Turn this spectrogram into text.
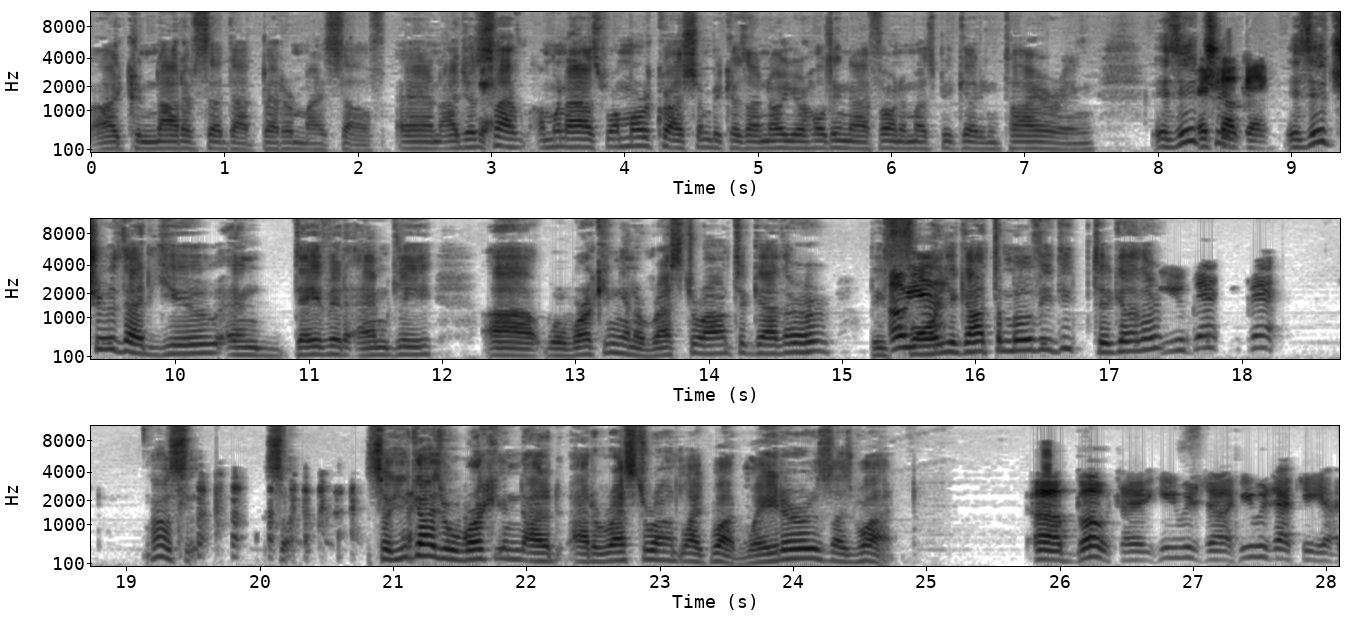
I could not have said that better myself. And I just have, I'm going to ask one more question because I know you're holding that phone. It must be getting tiring. Is it It's true? okay. Is it true that you and David Emge uh, were working in a restaurant together before Oh, yeah. you got the movie together? You bet. Oh, so, so, so you guys were working at, at a restaurant like what? Waiters as what? Uh, both. Uh, he was uh, he was actually a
